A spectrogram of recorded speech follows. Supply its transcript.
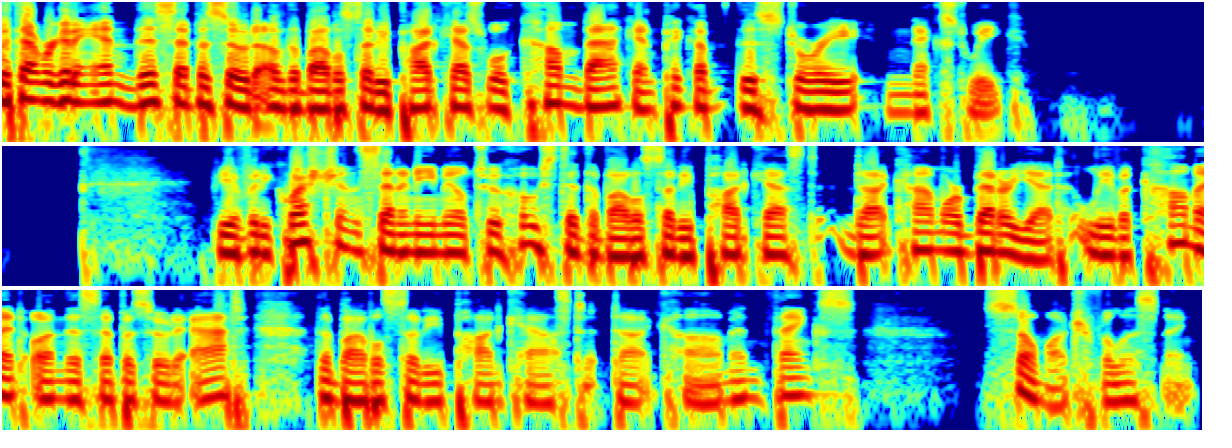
With that, we're going to end this episode of the Bible Study Podcast. We'll come back and pick up this story next week. If you have any questions, send an email to host at thebiblestudypodcast.com, or better yet, leave a comment on this episode at thebiblestudypodcast.com. And thanks so much for listening.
